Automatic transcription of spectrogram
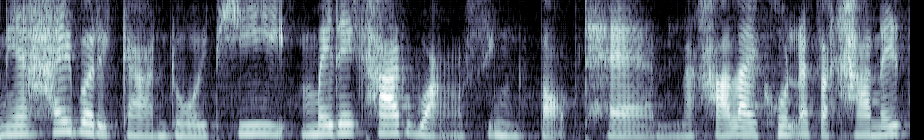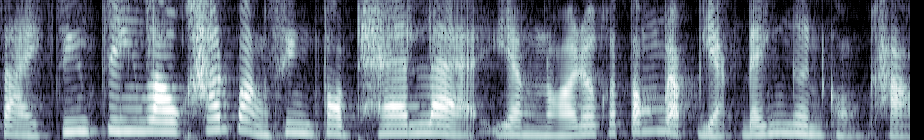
เนี่ยให้บริการโดยที่ไม่ได้คาดหวังสิ่งตอบแทนนะคะ หลายคนอาจจะค้านในใจ จริง ๆ เราคาดหวังสิ่งตอบแทนแหละ อย่างน้อยเราก็ต้องแบบอยากได้เงินของเขา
